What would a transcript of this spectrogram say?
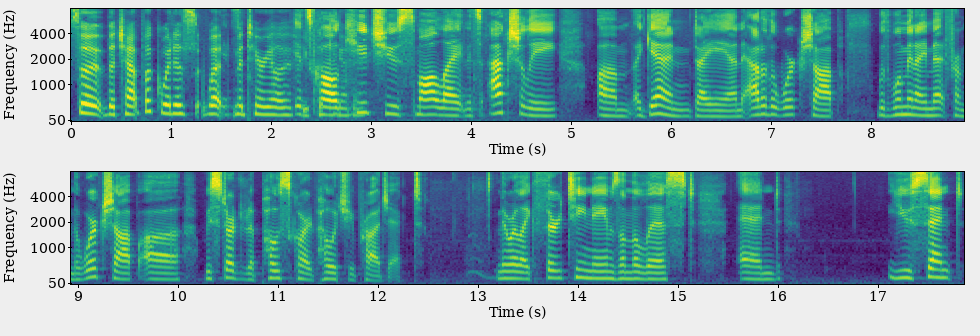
So the chapbook, what is what it's, material? it's called Cute Shoes Small Light, and it's actually, um, again, Diane, out of the workshop with women I met from the workshop, uh, we started a postcard poetry project. And there were like 13 names on the list, and you sent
